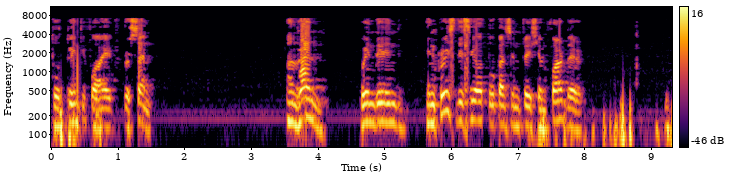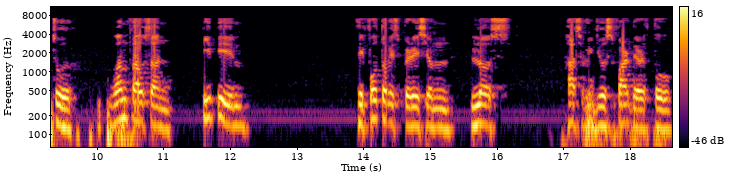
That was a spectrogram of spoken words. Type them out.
to 25%. And then when they increase the CO2 concentration further to 1000 ppm, the photorespiration loss has reduced further to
